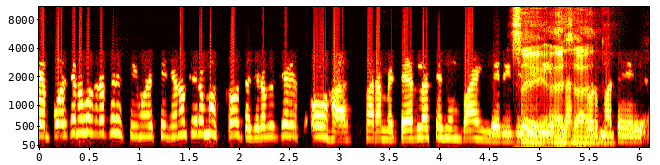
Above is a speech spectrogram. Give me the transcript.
después que nosotros crecimos, decía, yo no quiero mascotas, yo lo que quiero es hojas para meterlas en un binder y Sí, dividirlas exacto. por materia.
